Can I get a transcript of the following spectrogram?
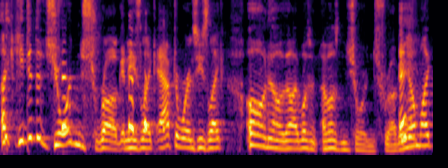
like he did the Jordan shrug, and he's like, afterwards, he's like, "Oh no, no, I wasn't, I wasn't Jordan shrugging." And I'm like,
